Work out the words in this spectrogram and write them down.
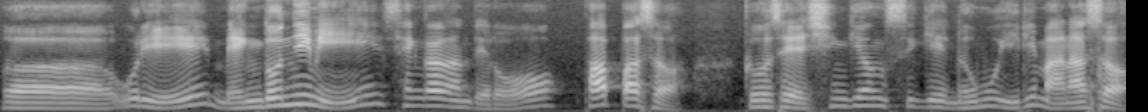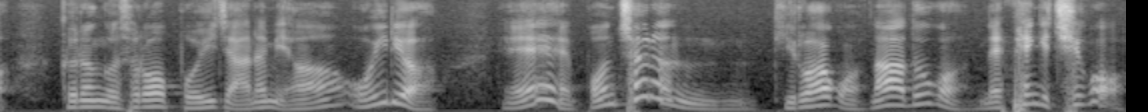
어, 우리 맹도님이 생각한 대로 바빠서 그것에 신경 쓰기에 너무 일이 많아서 그런 것으로 보이지 않으며 오히려 예, 본처는 뒤로 하고 놔두고 내팽개치고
